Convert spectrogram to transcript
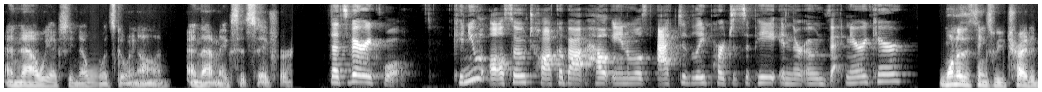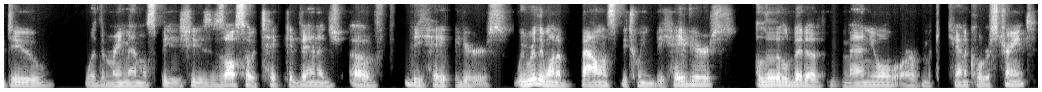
And now we actually know what's going on, and that makes it safer. That's very cool. Can you also talk about how animals actively participate in their own veterinary care? one of the things we try to do with the marine mammal species is also take advantage of behaviors. We really want to balance between behaviors, a little bit of manual or mechanical restraint,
